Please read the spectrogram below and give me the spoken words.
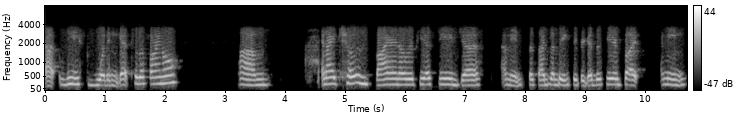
at least wouldn't get to the final. Um, and I chose Bayern over PSG just, I mean, besides them being super good this year, but I mean,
